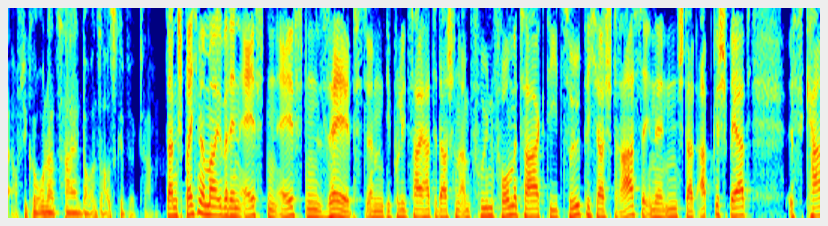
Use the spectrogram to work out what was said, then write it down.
auf die Corona-Zahlen bei uns ausgewirkt haben. Dann sprechen wir mal über den 11.11. .11. selbst. Ähm, die Polizei hatte da schon am frühen Vormittag die Zülpicher Straße in der Innenstadt abgesperrt. Es kam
